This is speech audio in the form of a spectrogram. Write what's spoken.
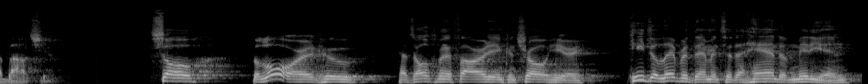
about you. So, the Lord, who has ultimate authority and control here, he delivered them into the hand of Midian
